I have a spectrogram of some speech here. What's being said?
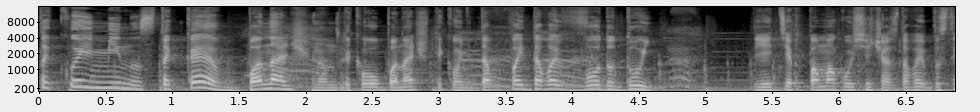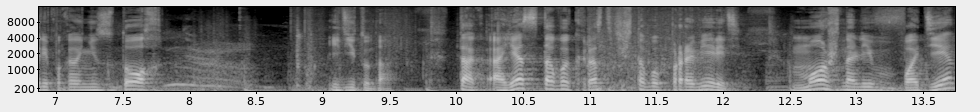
такой минус, такая банальщина. Ну, для кого банальщина, для кого не. Давай, давай в воду дуй. Я тебе помогу сейчас, давай быстрее, пока я не сдох. Иди туда. Так, а я с тобой как раз таки, чтобы проверить, можно ли в воде...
